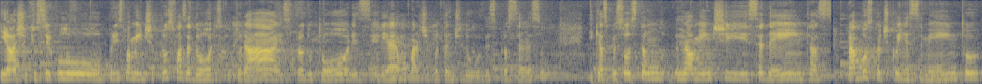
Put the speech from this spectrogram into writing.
E eu acho que o círculo, principalmente para os fazedores culturais, produtores, ele é uma parte importante do, desse processo e que as pessoas estão realmente sedentas para a busca de conhecimento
